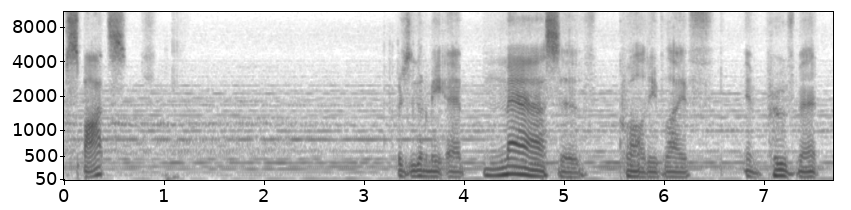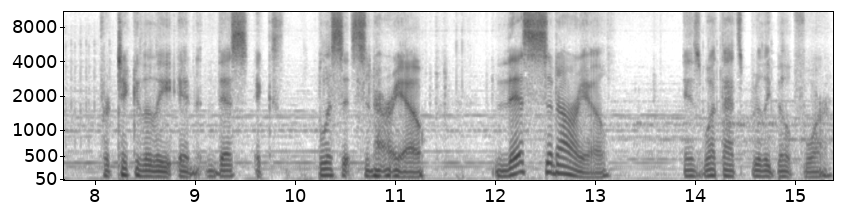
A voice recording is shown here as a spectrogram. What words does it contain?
spots which is going to be a massive quality of life improvement, particularly in this explicit scenario. This scenario is what that's really built for.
